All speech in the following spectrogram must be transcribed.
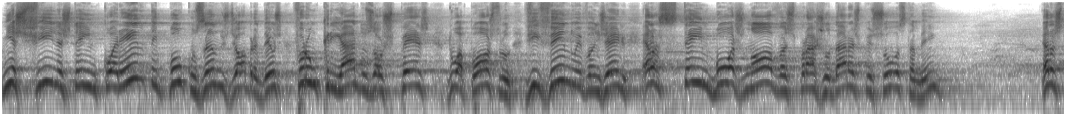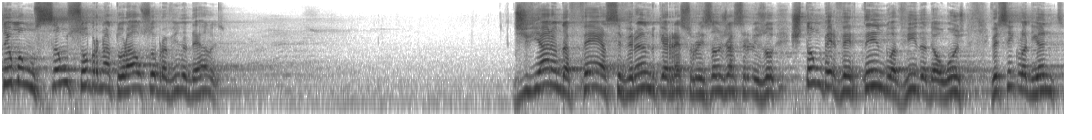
Minhas filhas têm quarenta e poucos anos de obra de Deus, foram criados aos pés do apóstolo, vivendo o evangelho. Elas têm boas novas para ajudar as pessoas também. Elas têm uma unção sobrenatural sobre a vida delas. Desviaram da fé, asseverando que a ressurreição já se realizou, estão pervertendo a vida de alguns. Versículo adiante,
